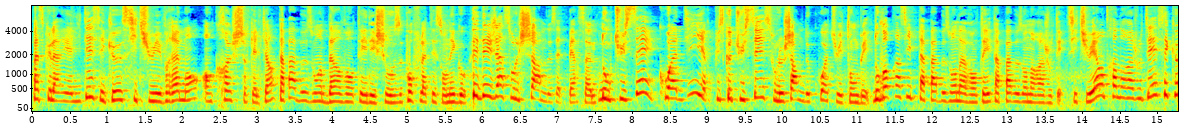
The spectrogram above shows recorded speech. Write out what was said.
Parce que la réalité, c'est que si tu es vraiment en crush sur quelqu'un, t'as pas besoin d'inventer des choses pour flatter son ego. T'es déjà sous le charme de cette personne. Donc tu sais quoi dire puisque tu sais sous le charme de quoi tu es tombé. Donc en principe, t'as pas besoin d'inventer, t'as pas besoin d'en rajouter. Si tu es en train d'en rajouter, c'est que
